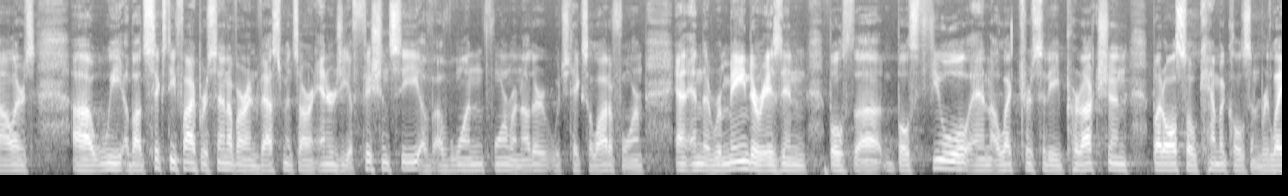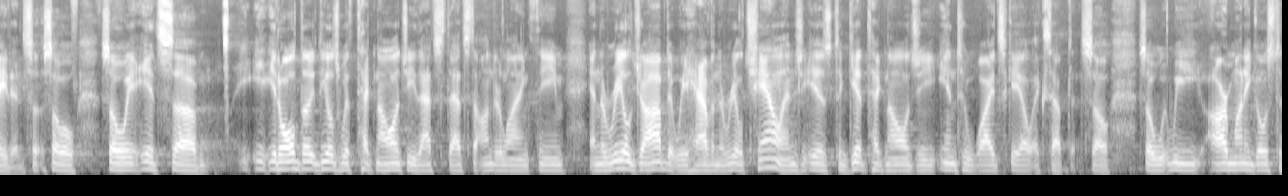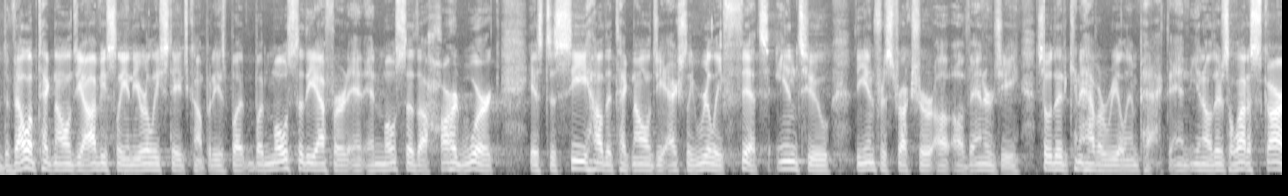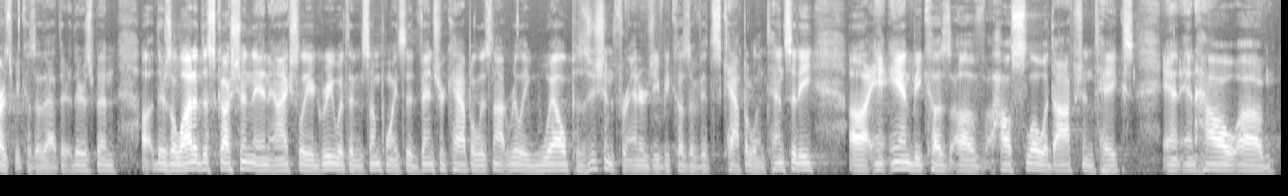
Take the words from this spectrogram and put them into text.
Uh, we, about 65% of our investments are in energy efficiency of, of one form or another, which takes a lot of form. And, and the remainder is in both, uh, both fuel and electricity production, but also chemicals and related. So, so, so it's, um, it, all deals with technology. That's, that's the underlying theme. And the real job that we have and the real challenge is to get technology into wide scale acceptance. So, so we, our money goes to develop technology, obviously in the early stage companies, but, but most of the effort and, and most of the hard work is to see how the technology actually really fits into the infrastructure of, of energy so that it can have a real impact. And you know, there's a lot of scars because of that. There, has been, uh, there's a lot of discussion, and I actually agree with it in some points, that venture capital is not really well positioned for energy because of its capital intensity uh, and, and, because of how slow adoption takes and, and how um,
